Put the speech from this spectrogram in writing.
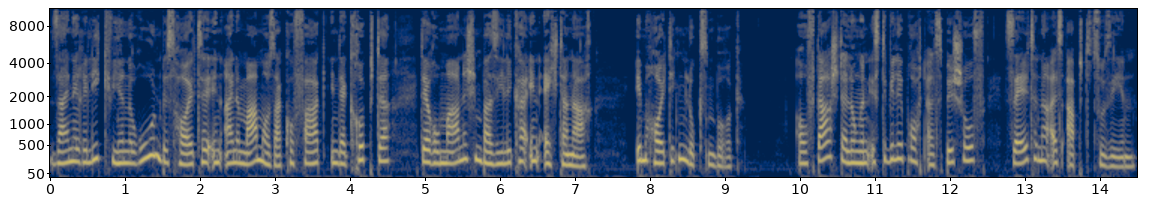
Seine Reliquien ruhen bis heute in einem Marmorsarkophag in der Krypta der romanischen Basilika in Echternach im heutigen Luxemburg. Auf Darstellungen ist Willibrocht als Bischof seltener als Abt zu sehen.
